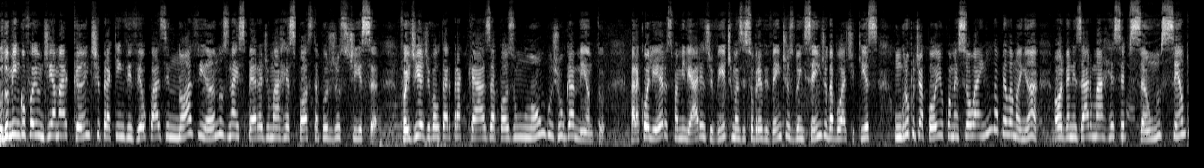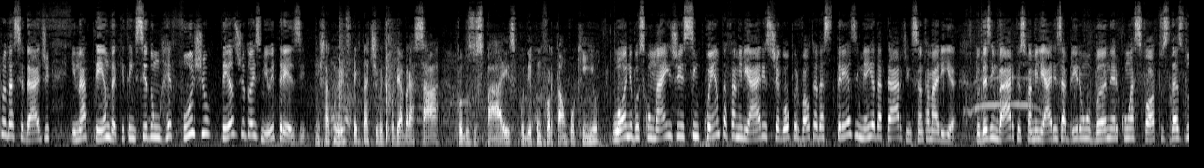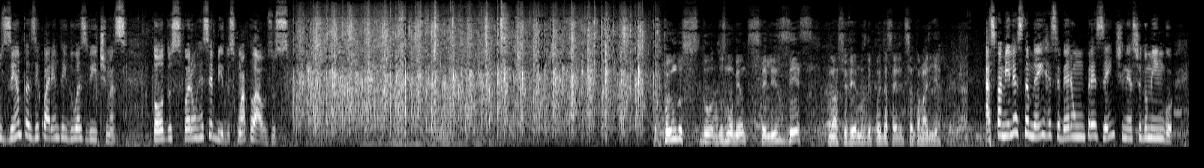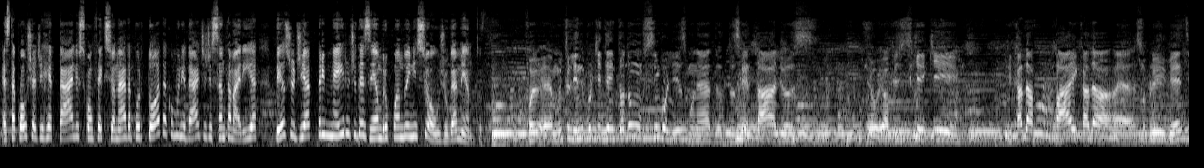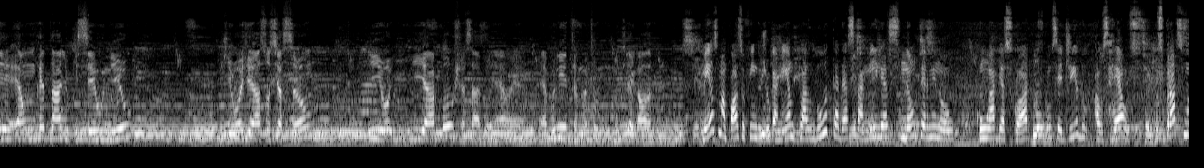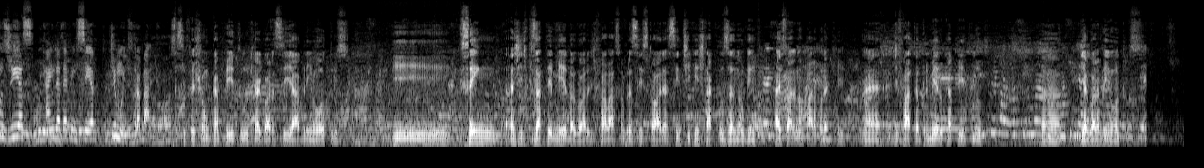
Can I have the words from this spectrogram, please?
O domingo foi um dia marcante para quem viveu quase nove anos na espera de uma resposta por justiça. Foi dia de voltar para casa após um longo julgamento. Para acolher os familiares de vítimas e sobreviventes do incêndio da Boate Kiss, um grupo de apoio começou ainda pela manhã a organizar uma recepção no centro da cidade e na tenda que tem sido um refúgio desde 2013. A gente está com grande expectativa de poder abraçar todos os pais, poder confortar um pouquinho. O ônibus com mais de 50 familiares chegou por volta das 13h30 da tarde em Santa Maria. No desembarque, os familiares abriram o banner com as fotos das 240 42 vítimas. Todos foram recebidos com aplausos. Foi um dos, do, dos momentos felizes esse que nós tivemos depois da saída de Santa Maria. As famílias também receberam um presente neste domingo. Esta colcha de retalhos confeccionada por toda a comunidade de Santa Maria desde o dia 1 de dezembro, quando iniciou o julgamento. Foi, é muito lindo porque tem todo um simbolismo, né, do, dos retalhos. Eu, eu acredito que, que, que, cada pai, cada é, sobrevivente é um retalho que se uniu, que hoje é a associação e, e a colcha, sabe? É, é, é bonito, é muito, muito legal. Mesmo após o fim do julgamento, a luta das famílias não terminou. Com o habeas corpus concedido aos réus, os próximos dias ainda devem ser de muito trabalho. Se fechou um capítulo que agora se abrem outros e sem a gente precisar ter medo agora de falar sobre essa história, sentir que a gente está acusando alguém. A história não para por aqui. Né? De fato, é o primeiro capítulo uh, e agora vem outros.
